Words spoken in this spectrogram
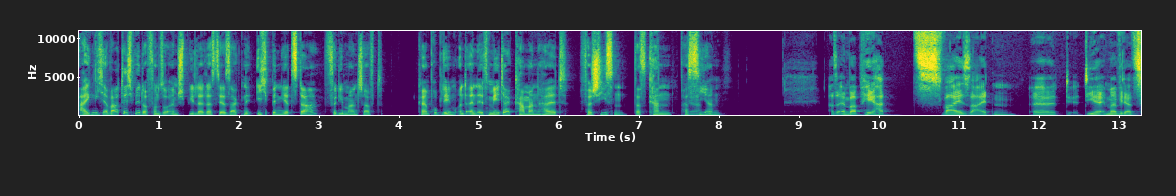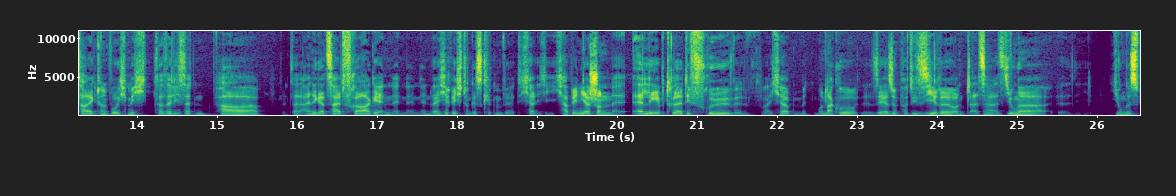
eigentlich erwarte ich mir doch von so einem Spieler, dass der sagt, ne, ich bin jetzt da für die Mannschaft, kein Problem. Und ein Elfmeter kann man halt verschießen. Das kann passieren. Ja. Also Mbappé hat zwei Seiten, äh, die er immer wieder zeigt und wo ich mich tatsächlich seit ein paar, seit einiger Zeit frage, in, in, in welche Richtung es kippen wird. Ich, ich, ich habe ihn ja schon erlebt, relativ früh, weil ich ja mit Monaco sehr sympathisiere und als mhm. als junger, äh, junges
